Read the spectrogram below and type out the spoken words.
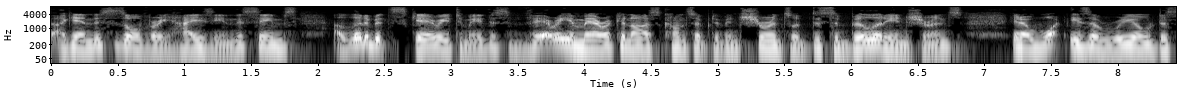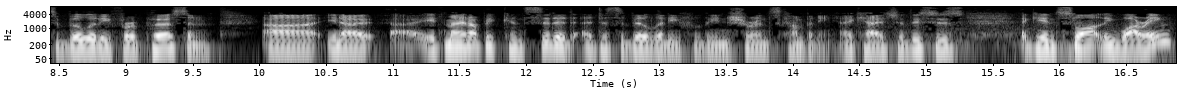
again, this is all very hazy and this seems a little bit scary to me. This very Americanized concept of insurance or disability insurance. You know, what is a real disability for a person? Uh, you know, uh, it may not be considered a disability for the insurance company. Okay, so this is again slightly worrying.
